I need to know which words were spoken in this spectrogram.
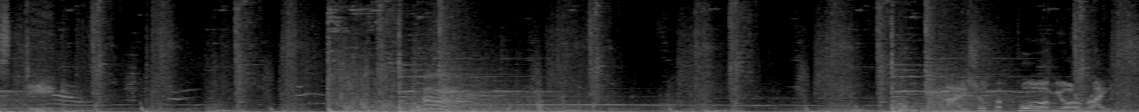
Must dig. I shall perform your rites.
